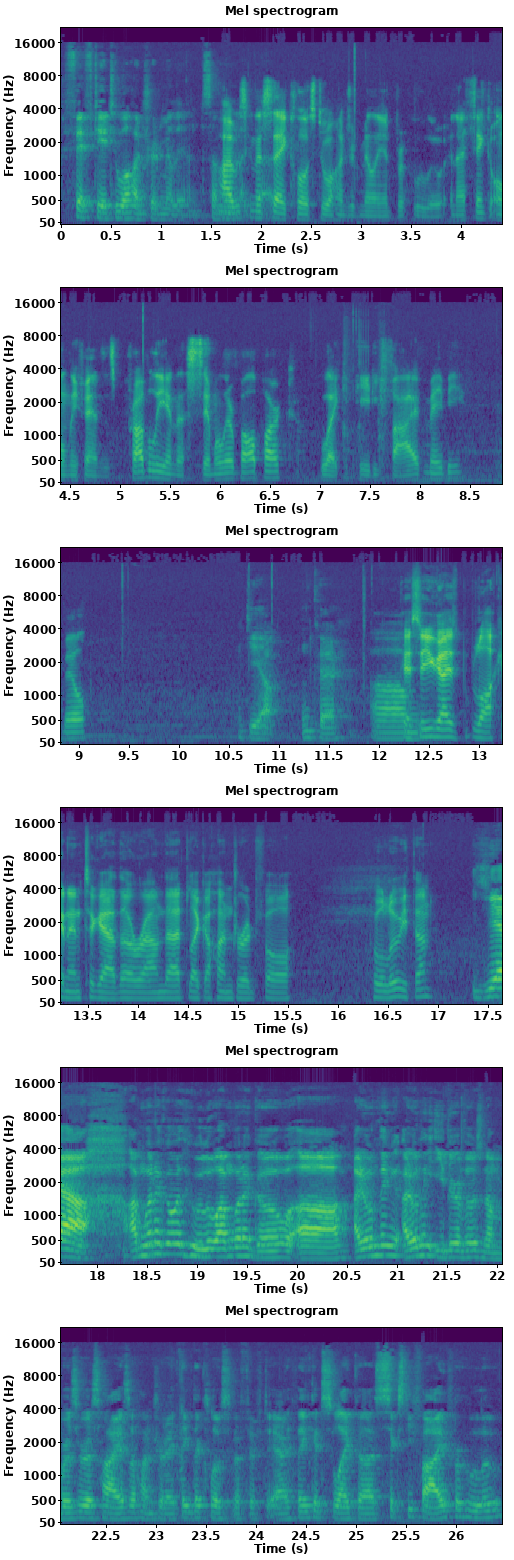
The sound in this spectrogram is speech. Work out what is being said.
fifty to hundred million. Something I was like gonna say close to 100 million for Hulu, and I think OnlyFans is probably in a similar ballpark, like 85 maybe mil. Yeah. Okay. Um, Okay, so you guys locking in together around that, like a hundred for Hulu, Ethan? Yeah, I'm gonna go with Hulu. I'm gonna go. Uh, I don't think I don't think either of those numbers are as high as hundred. I think they're closer to fifty. I think it's like uh, sixty-five for Hulu,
